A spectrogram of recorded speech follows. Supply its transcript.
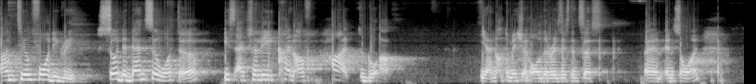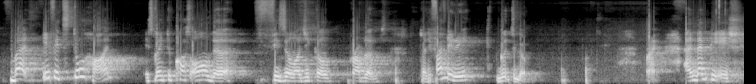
Until 4 degree. So the denser water is actually kind of hard to go up. Yeah, not to mention all the resistances and, and so on. But if it's too hot, it's going to cause all the physiological problems. 25 degree, good to go. Right. And then pH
